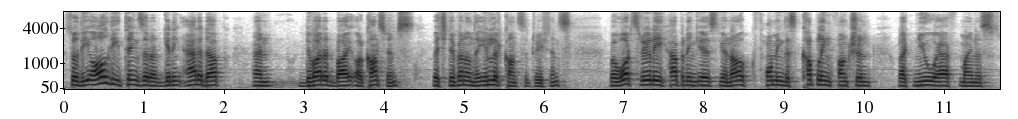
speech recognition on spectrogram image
So the all the things that are getting added up and divided by are constants which depend on the inlet concentrations but what's really happening is you're now forming this coupling function like nu F minus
